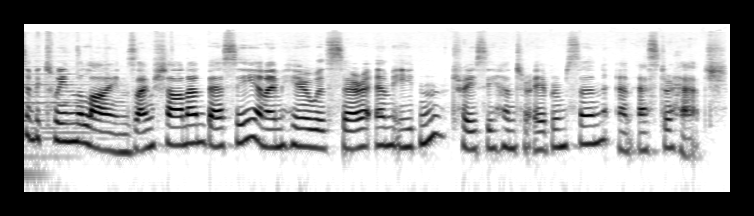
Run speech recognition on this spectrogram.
to Between the Lines. I'm Shannon Bessie, and I'm here with Sarah M. Eden, Traci Hunter Abramson, and Esther Hatch.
